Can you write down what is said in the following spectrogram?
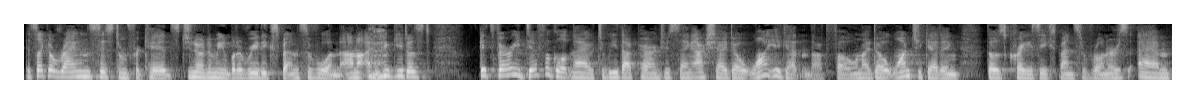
it's like a round system for kids do you know what i mean but a really expensive one and i think you just it's very difficult now to be that parent who's saying actually i don't want you getting that phone i don't want you getting those crazy expensive runners um,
